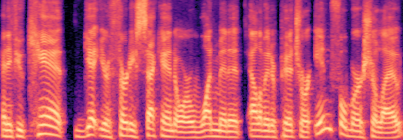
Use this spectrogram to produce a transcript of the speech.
And if you can't get your 30 second or 1 minute elevator pitch or infomercial out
